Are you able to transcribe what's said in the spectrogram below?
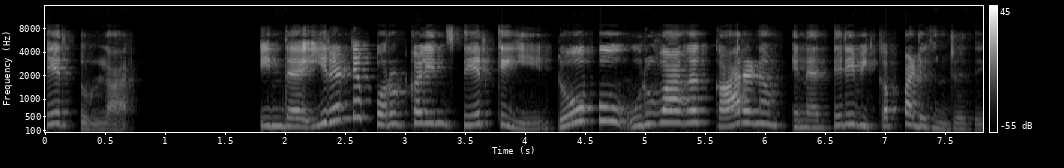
சேர்த்துள்ளார். இந்த இரண்டு பொருட்களின் சேர்க்கையே டோபு உருவாக காரணம் என தெரிவிக்கப்படுகின்றது.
